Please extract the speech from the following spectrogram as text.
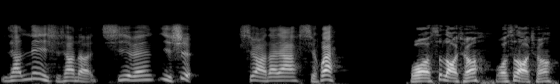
以及历史上的奇闻异事，希望大家喜欢。我是老程，我是老程。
